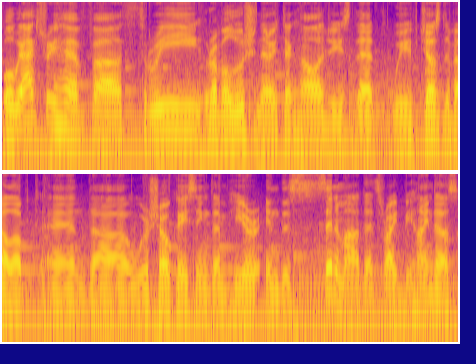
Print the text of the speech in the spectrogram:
Well, we actually have uh, three revolutionary technologies that we've just developed, and uh, we're showcasing them here in this cinema that's right behind us.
